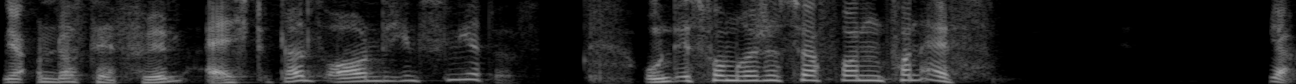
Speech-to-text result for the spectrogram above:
Ja. und dass der Film echt ganz ordentlich inszeniert ist. Und ist vom Regisseur von, von S. Ja,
